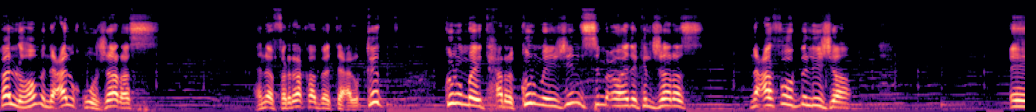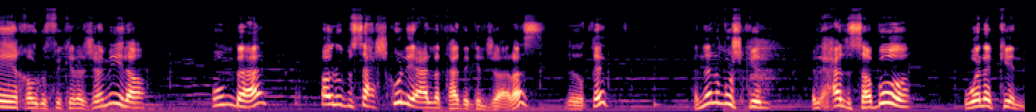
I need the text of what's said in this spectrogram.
قال لهم نعلقوا جرس. هنا في الرقبة تاع القط. كل ما يتحرك كل ما يجي نسمعوا هذاك الجرس. نعرفوه باللي جا. إيه قالوا فكرة جميلة. ومن بعد قالوا بصح شكون اللي يعلق هذاك الجرس للقط؟ هنا المشكل الحل صابوه ولكن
